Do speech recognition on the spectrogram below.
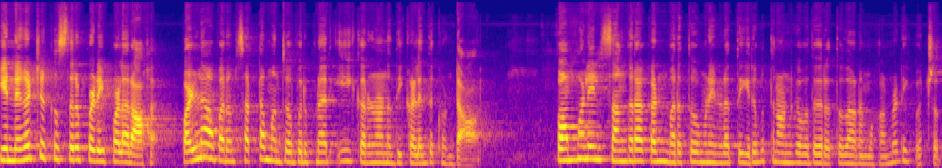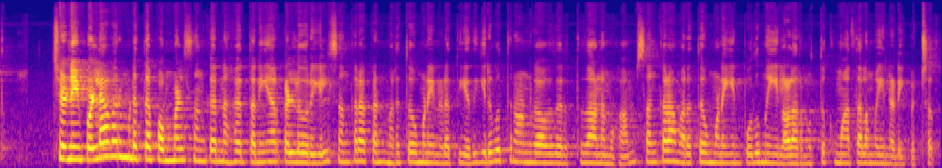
இந்நிகழ்ச்சிக்கு சிறப்படைப்பாளராக பல்லாவரம் சட்டமன்ற உறுப்பினர் இ. கருணாநிதி கலந்து கொண்டார். பம்மலில் சங்கரா கண் மருத்துவமனை நடத்த இருபத்தி நான்காவது இரத்த தான முகாம் நடைபெற்றது. சென்னை பல்லாவரம் அடுத்த பம்மல் சங்கர் நகர் தனியார் கல்லூரியில் சங்கரா கண் மருத்துவமனை நடத்தியது இருபத்தி நான்காவது ரத்ததான முகாம். சங்கரா மருத்துவமனையின் பொது மேலாளர் முத்துக்குமார் தலைமையில் நடைபெற்றது.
